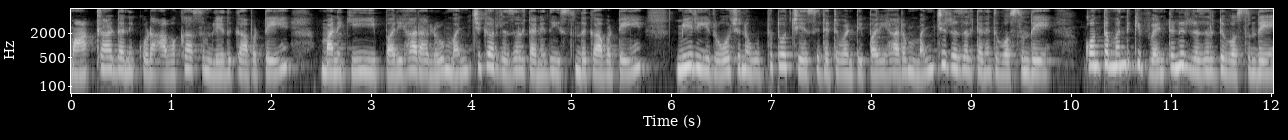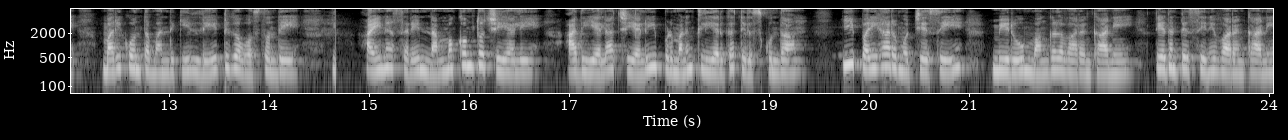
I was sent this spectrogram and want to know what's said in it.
మాట్లాడడానికి కూడా అవకాశం లేదు కాబట్టి మనకి ఈ పరిహారాలు మంచిగా రిజల్ట్ అనేది ఇస్తుంది కాబట్టి మీరు ఈ రోజున ఉప్పుతో చేసేటటువంటి పరిహారం మంచి రిజల్ట్ అనేది వస్తుంది. కొంతమందికి వెంటనే రిజల్ట్ వస్తుంది. మరికొంతమందికి లేటుగా వస్తుంది. అయినా సరే నమ్మకంతో చేయాలి. అది ఎలా చేయాలి ఇప్పుడు మనం క్లియర్గా తెలుసుకుందాం. ఈ పరిహారం వచ్చేసి మీరు మంగళవారం కానీ లేదంటే శనివారం కానీ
